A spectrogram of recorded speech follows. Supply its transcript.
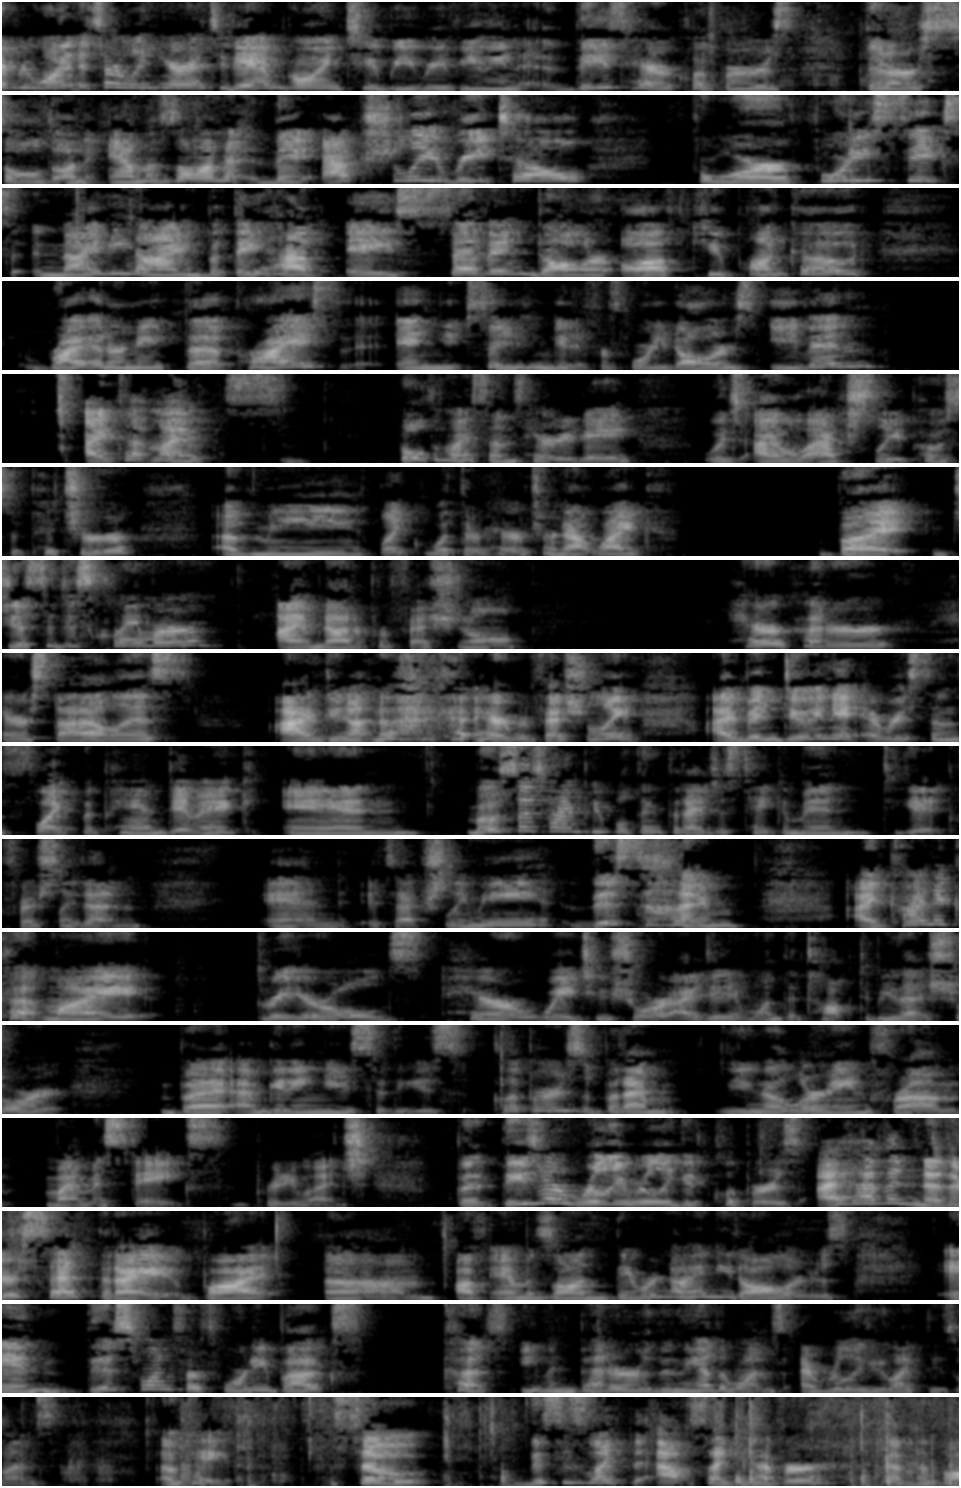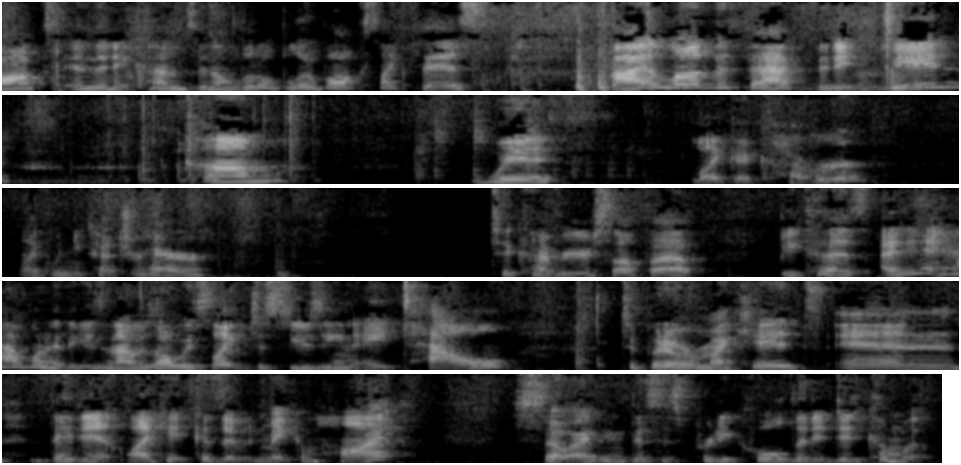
everyone, it's Darlene here and today I'm going to be reviewing these hair clippers that are sold on Amazon. They actually retail for $46.99 but they have a $7 off coupon code right underneath the price and so you can get it for $40 even. I cut my both of my son's hair today which I will actually post a picture of me like what their hair turned out like but just a disclaimer, I'm not a professional hair cutter, hairstylist. I do not know how to cut hair professionally. I've been doing it ever since like the pandemic and most of the time people think that I just take them in to get professionally done and it's actually me. This time I kind of cut my three-year-old's hair way too short. I didn't want the top to be that short but I'm getting used to these clippers, but I'm, you know, learning from my mistakes pretty much. But these are really, really good clippers. I have another set that I bought um, off Amazon. They were $90. And this one for 40 bucks cuts even better than the other ones. I really do like these ones. Okay, so this is like the outside cover of the box. And then it comes in a little blue box like this. I love the fact that it did come with like a cover, like when you cut your hair to cover yourself up because I didn't have one of these and I was always like just using a towel to put over my kids and they didn't like it because it would make them hot. So I think this is pretty cool that it did come with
